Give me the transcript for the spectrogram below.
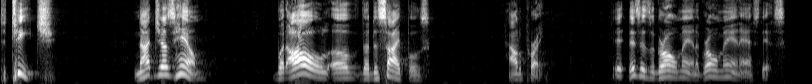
to teach not just him, but all of the disciples how to pray. This is a grown man. A grown man asked this.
